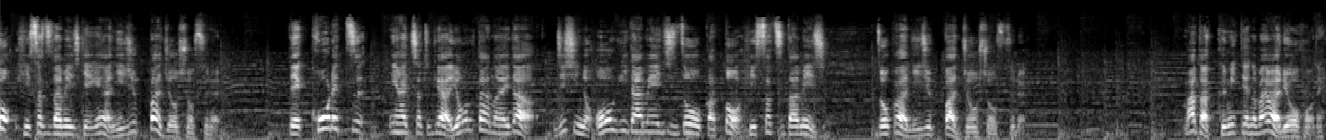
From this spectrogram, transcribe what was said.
と必殺ダメージ軽減が20%上昇する。で、後列に入ってた時は4ターンの間、自身の扇ダメージ増加と必殺ダメージ増加が20%上昇する。まあ、あとは組手の場合は両方ね、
